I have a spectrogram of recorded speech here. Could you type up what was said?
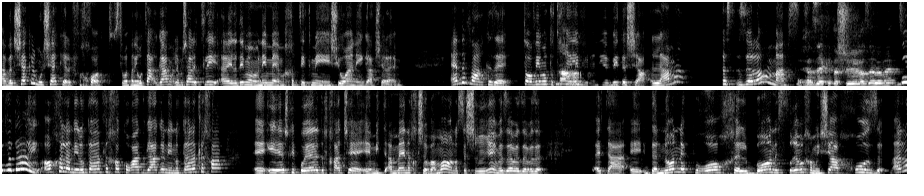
אבל שקל מול שקל לפחות. זאת אומרת, אני רוצה, גם, למשל אצלי, הילדים מממנים אה, מחצית משיעורי הנהיגה שלהם. אין דבר כזה, טוב, אמא תתחילי ואני אביא את השער. למה? זה לא מס. לחזק את השריר הזה באמת? בוודאי, אוכל אני נותנת לך, קורת גג אני נותנת לך. אה, יש לי פה ילד אחד שמתאמן עכשיו המון, עושה שרירים וזה וזה וזה. את הדנונה פרו חלבון 25 אחוז, אני לא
